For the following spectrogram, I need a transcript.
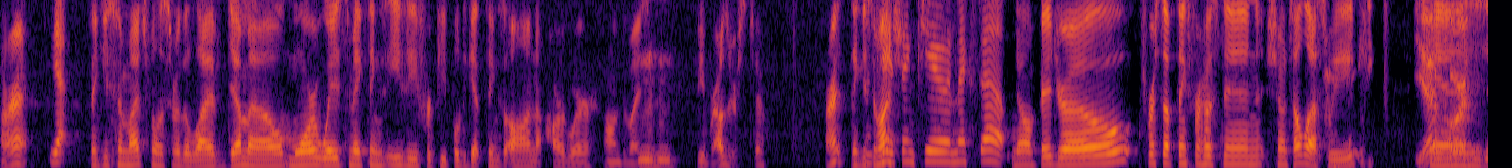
All right. Yeah. Thank you so much, Melissa, for the live demo. More ways to make things easy for people to get things on hardware on devices Mhm. via browsers too. All right. Thank you so okay, much. thank you. Next up, No, Pedro. First up, thanks for hosting Show and Tell last week. Yeah, and, of course.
